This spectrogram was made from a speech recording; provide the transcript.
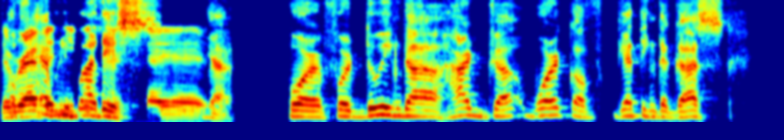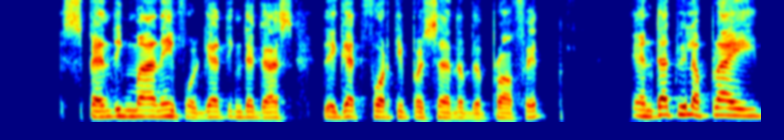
the of revenue everybody's. Yeah, yeah, yeah. For, for doing the hard work of getting the gas, spending money for getting the gas, they get 40% of the profit. And that will apply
